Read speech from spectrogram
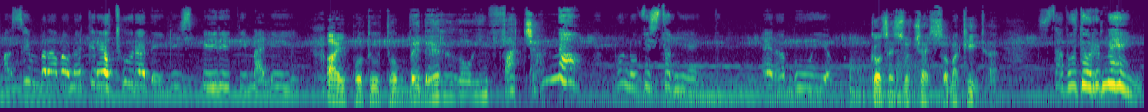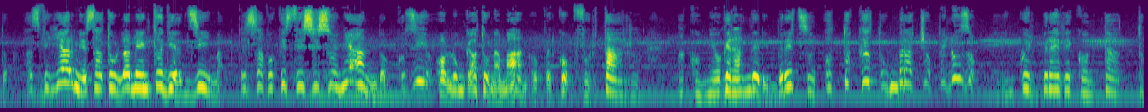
ma sembrava una creatura degli spiriti maligni. Hai potuto vederlo in faccia? No, non ho visto niente. Era buio. Cos'è successo, Makita? Stavo dormendo. A svegliarmi è stato un lamento di Azima. Pensavo che stessi sognando. Così ho allungato una mano per confortarla. Ma con mio grande ribrezzo ho toccato un braccio peloso e in quel breve contatto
